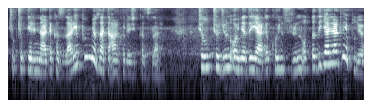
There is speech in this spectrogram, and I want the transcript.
çok çok derinlerde kazılar yapılmıyor zaten arkeolojik kazılar. Çoluk çocuğun oynadığı yerde, koyun sürünün otladığı yerlerde yapılıyor.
